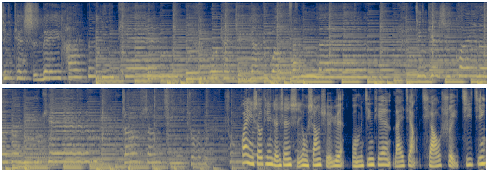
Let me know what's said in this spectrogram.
今天是美好的一天，我看见阳光灿烂。今天是快乐的一天，早上起床。欢迎收听人生实用商学院。我们今天来讲桥水基金。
